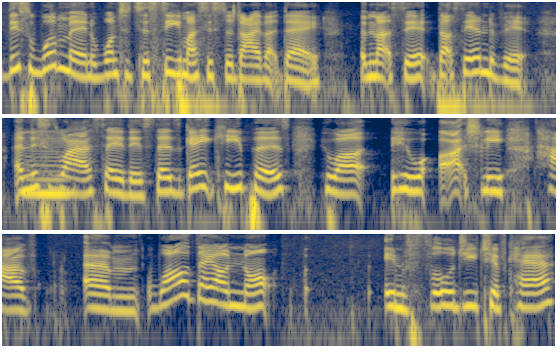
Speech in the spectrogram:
This woman wanted to see my sister die that day, and that's it. That's the end of it. And this is Mm. why I say this: there's gatekeepers who are who actually have, um, while they are not in full duty of care,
